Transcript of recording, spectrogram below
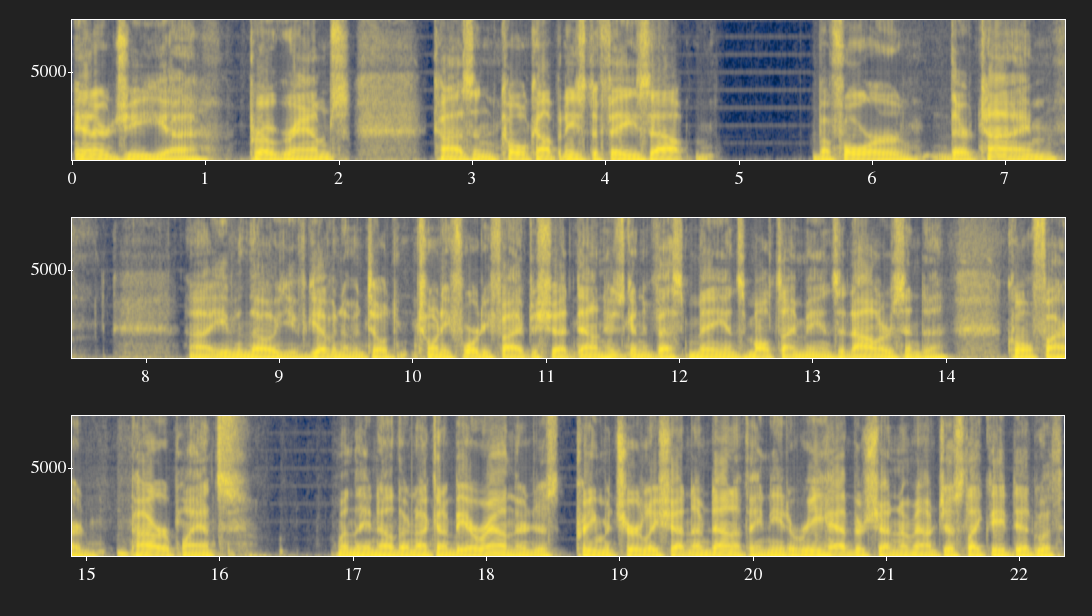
energy uh, programs causing coal companies to phase out before their time. Uh, even though you've given them until 2045 to shut down, who's going to invest millions, multi millions of dollars into coal fired power plants when they know they're not going to be around? They're just prematurely shutting them down. If they need a rehab, they're shutting them down, just like they did with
